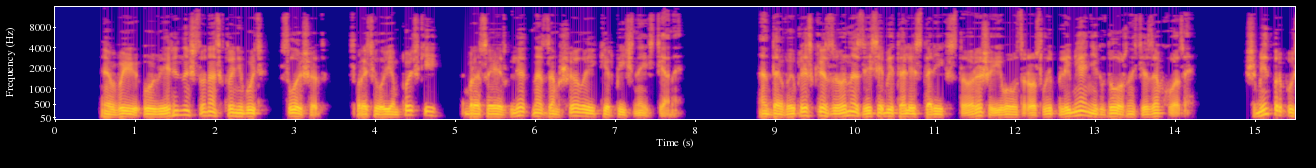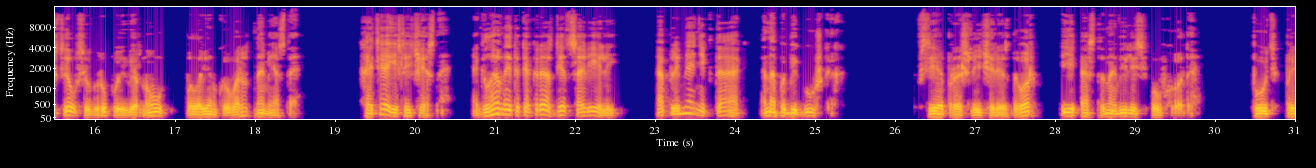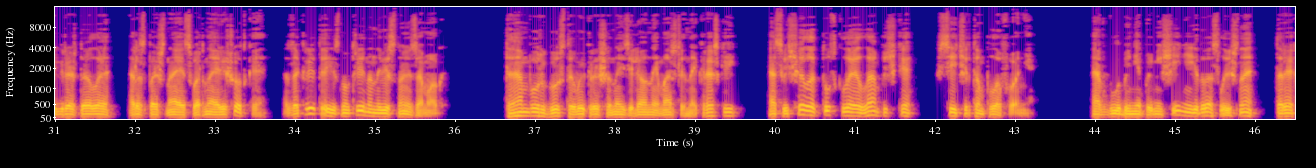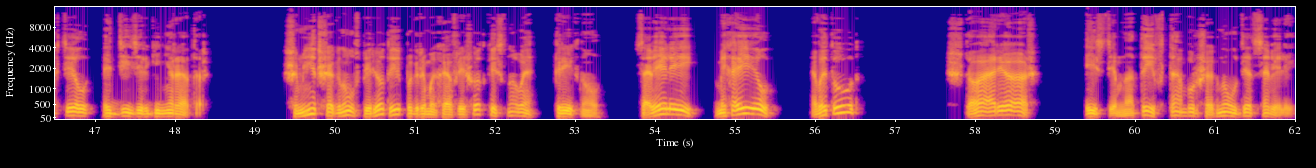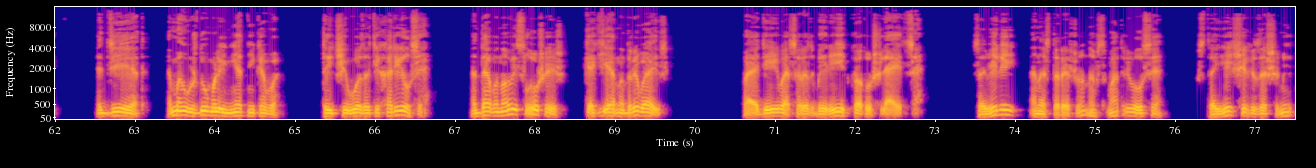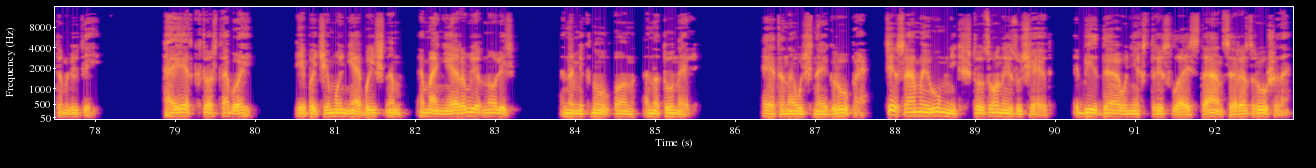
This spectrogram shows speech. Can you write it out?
«Вы уверены, что нас кто-нибудь слышит?» – спросил Ямпольский, бросая взгляд на замшелые кирпичные стены. До выплеска зоны здесь обитали старик-сторож и его взрослый племянник в должности завхоза. Шмидт пропустил всю группу и вернул половинку ворот на место. Хотя, если честно, главный это как раз дед Савелий, а племянник так, на побегушках. Все прошли через двор и остановились у входа. Путь преграждала распашная сварная решетка, закрытая изнутри на навесной замок. Тамбур, густо выкрашенный зеленой масляной краской, освещала тусклая лампочка в сетчатом плафоне. А в глубине помещения едва слышно тарахтел дизель-генератор. Шмидт шагнул вперед и, погромыхав решеткой, снова крикнул. «Савелий! Михаил! Вы тут?» «Что орешь?» Из темноты в тамбур шагнул дед Савелий. «Дед, мы уж думали, нет никого. Ты чего затихарился? Давно ведь слушаешь, как я надрываюсь?» «Пойди вас разбери, кто тут шляется». Савелий настороженно всматривался в стоящих за Шмидтом людей. «А это кто с тобой? И почему необычным манером вернулись?» Намекнул он на туннель. «Это научная группа, те самые умники, что зоны изучают. Беда у них стряслась, станция разрушена.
